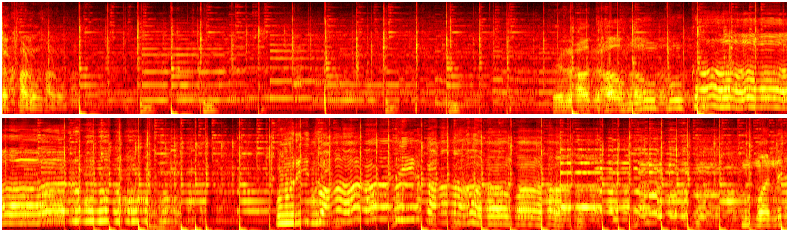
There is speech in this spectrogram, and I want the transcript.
લખાણું. રાધા, હું પુકારું પૂરી દ્વારિકામાં. મને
